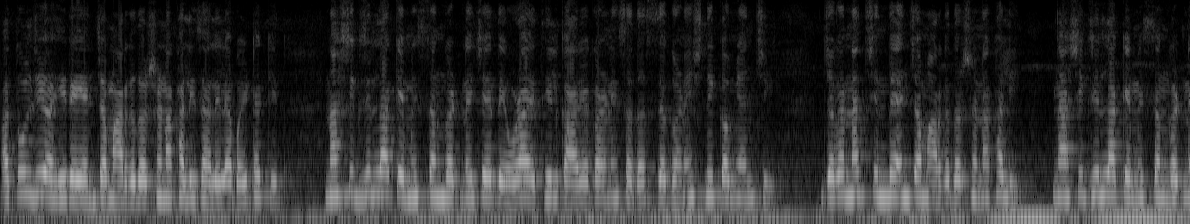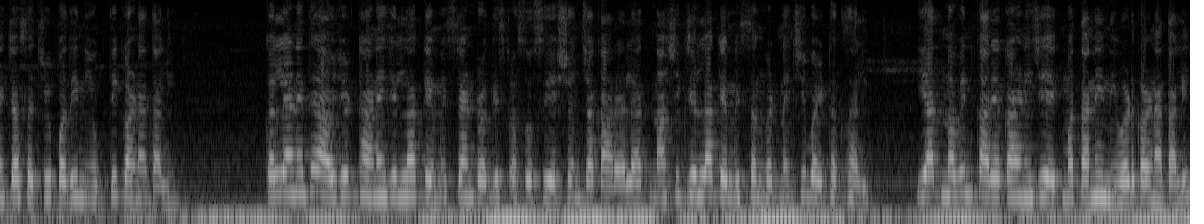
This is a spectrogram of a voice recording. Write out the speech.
अतुलजी अहिरे यांच्या मार्गदर्शनाखाली झालेल्या बैठकीत नाशिक जिल्हा केमिस्ट संघटनेचे देवळा येथील कार्यकारिणी सदस्य गणेश निकम यांची जगन्नाथ शिंदे यांच्या मार्गदर्शनाखाली नाशिक जिल्हा केमिस्ट संघटनेच्या सचिवपदी नियुक्ती करण्यात आली. कल्याण येथे आयोजित ठाणे जिल्हा केमिस्ट अँड ड्रगिस्ट असोसिएशनच्या कार्यालयात नाशिक जिल्हा केमिस्ट संघटनेची बैठक झाली. यात नवीन कार्यकारिणीची एकमताने निवड करण्यात आली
